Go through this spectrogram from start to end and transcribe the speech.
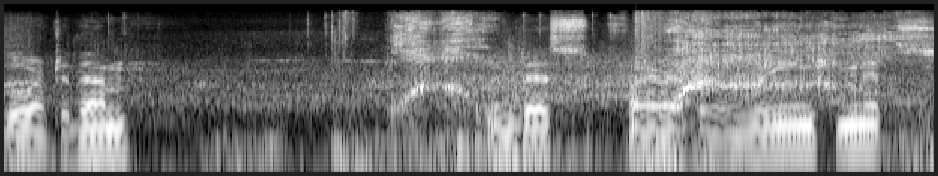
Mongol go after them. Swing this. Fire at the ranged units.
